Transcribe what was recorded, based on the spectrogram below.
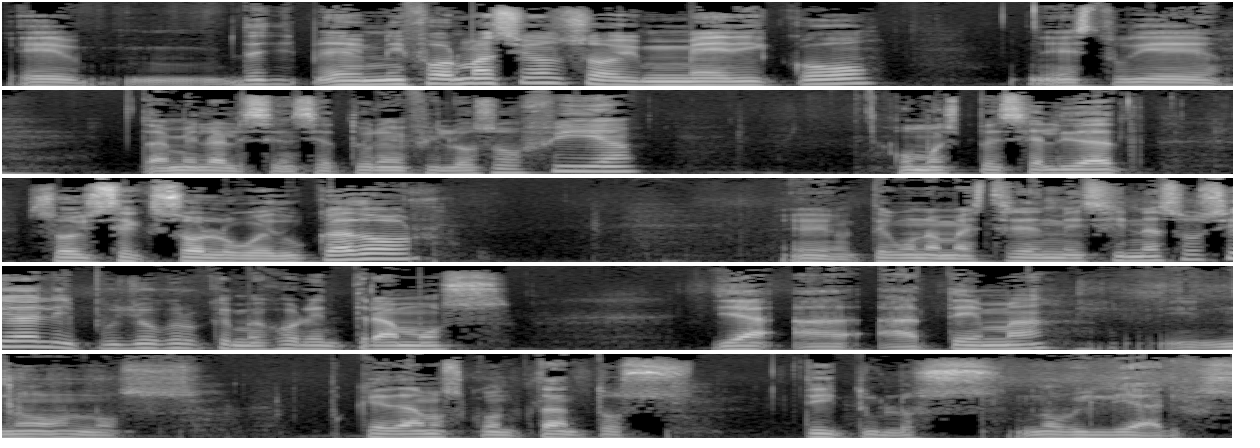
Eh, en mi formación soy médico, estudié también la licenciatura en filosofía. Como especialidad soy sexólogo educador. Eh, tengo una maestría en medicina social y pues yo creo que mejor entramos ya a, tema y no nos quedamos con tantos títulos nobiliarios.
